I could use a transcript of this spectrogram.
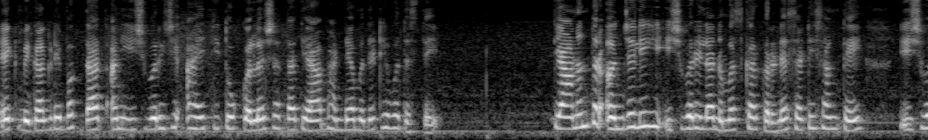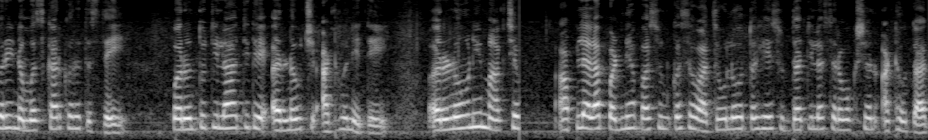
एकमेकांकडे बघतात आणि ईश्वरी जी आहे ती तो कलश आता त्या भांड्यामध्ये ठेवत असते. त्यानंतर अंजली ही ईश्वरीला नमस्कार करण्यासाठी सांगते. ईश्वरी नमस्कार करत असते परंतु तिला तिथे अर्णवची आठवण येते. अर्णवने मागच्या आपल्याला पडण्यापासून कसं वाचवलं होतं हे सुद्धा तिला सर्व क्षण आठवतात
